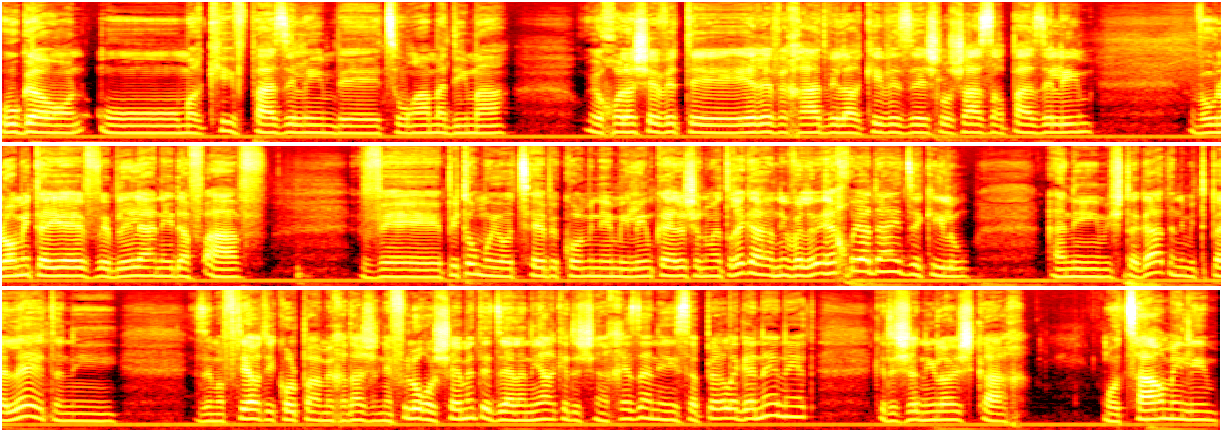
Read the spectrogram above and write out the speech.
הוא גאון, הוא מרכיב פאזלים בצורה מדהימה. הוא יכול לשבת אה, ערב אחד ולהרכיב איזה 13 פאזלים, והוא לא מתעייף ובלי להניד עפעף. ופתאום הוא יוצא בכל מיני מילים כאלה שאני אומרת, רגע, אני, אבל איך הוא ידע את זה? כאילו, אני משתגעת, אני מתפלאת, אני... זה מפתיע אותי כל פעם מחדש, אני אפילו רושמת את זה על הנייר כדי שאחרי זה אני אספר לגננת, כדי שאני לא אשכח. אוצר מילים.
